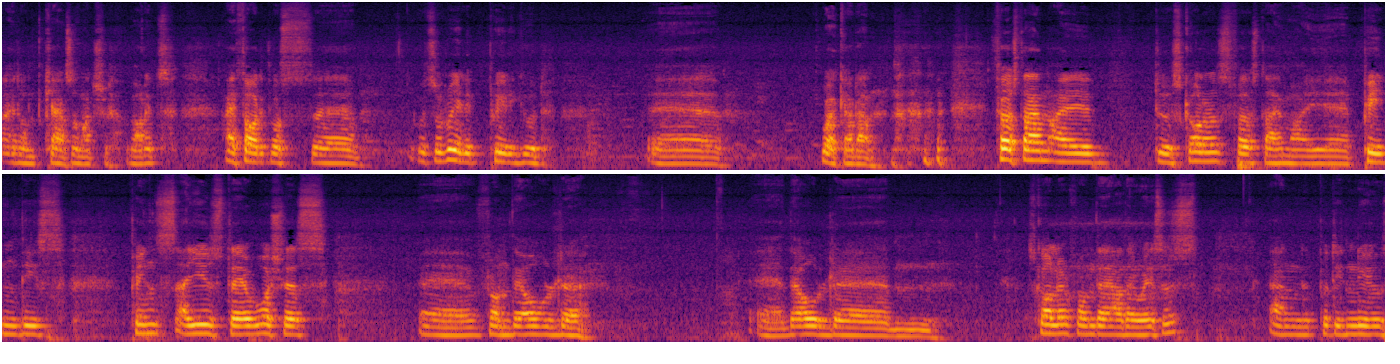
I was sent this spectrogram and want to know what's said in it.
I don't care so much about it. I thought it was uh, it was a really pretty good uh, work I've done. first time I do scholars, first time I uh, pin these pins. I used the washers uh, from the old uh, uh, the old um, scholar from the other races and put in new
